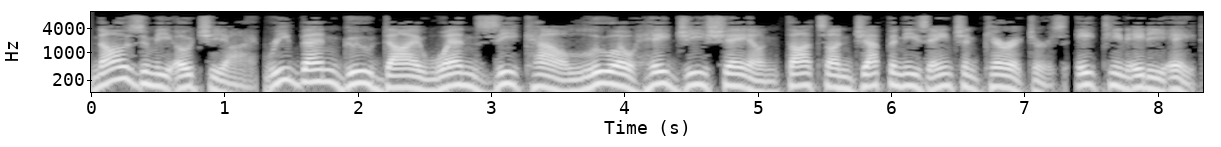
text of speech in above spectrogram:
Naozumi Ochiai, Ri Ben Gu Dai Wen Zi Kao Luo Ji Sheung Thoughts on Japanese Ancient Characters, 1888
